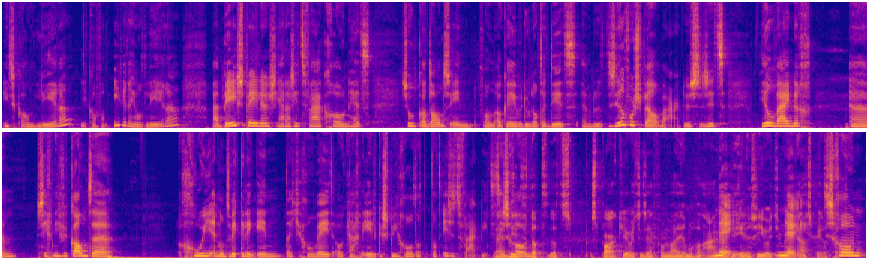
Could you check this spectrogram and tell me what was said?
iets kan leren. Je kan van iedereen wat leren. Maar B-spelers, ja, daar zit vaak gewoon het, zo'n cadans in. Van oké, we doen altijd dit en we doen het. Is heel voorspelbaar. Dus er zit heel weinig ehm, significante groei en ontwikkeling in. Dat je gewoon weet, oh, ik krijg een eerlijke spiegel. Dat, dat is het vaak niet. Ja, Het is niet gewoon... dat, dat sp- sparkje wat je zegt van je helemaal van aangaat, Nee. die energie wat je nee, bij aanspelers het is gewoon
